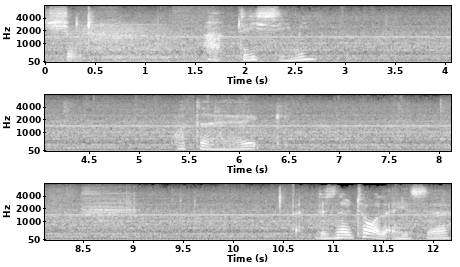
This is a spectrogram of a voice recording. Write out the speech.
Shoot. Did he see me? What the heck? There's no toilet here, sir.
